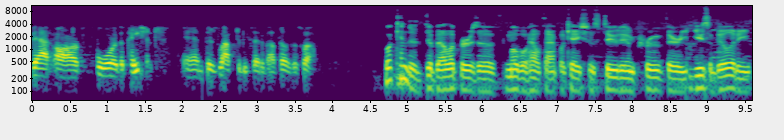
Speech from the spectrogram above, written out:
that are for the patient, and there's lots to be said about those as well. What can the developers of mobile health applications do to improve their usability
